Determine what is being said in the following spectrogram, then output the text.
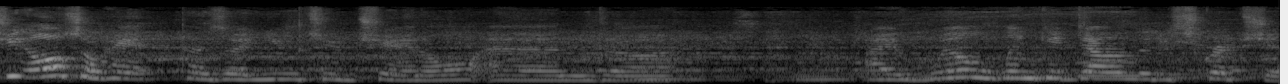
She also has a YouTube channel, and uh, I will link it down in the description.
